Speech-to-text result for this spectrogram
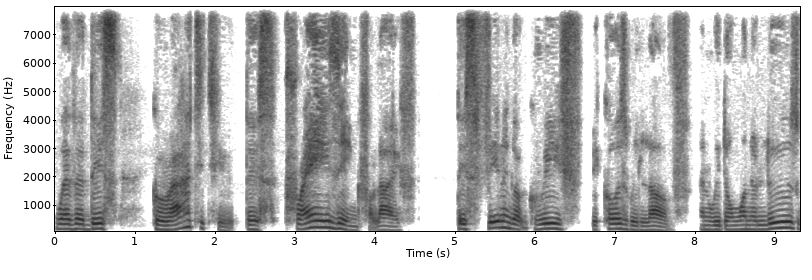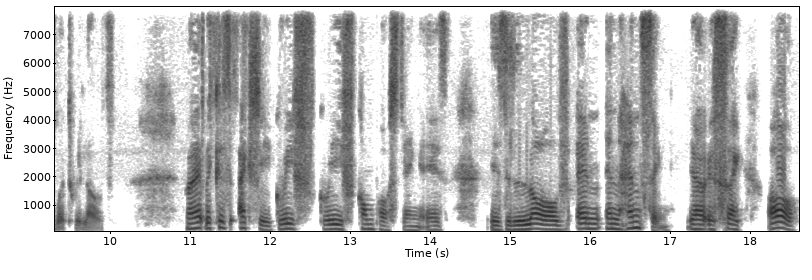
whether this gratitude, this praising for life, this feeling of grief because we love and we don't want to lose what we love right? Because actually grief grief composting is is love enhancing. You know it's like oh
